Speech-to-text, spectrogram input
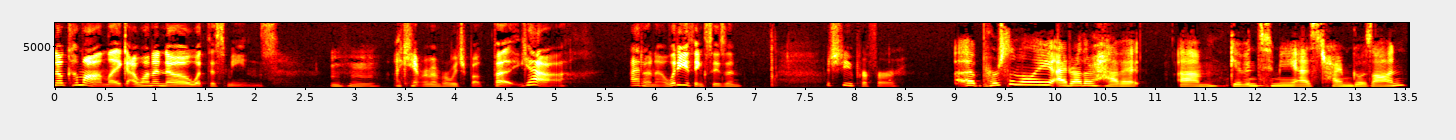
no, come on, like, I want to know what this means. Mm-hmm. I can't remember which book, but yeah, I don't know. What do you think, Susan? Which do you prefer? Uh, personally, I'd rather have it um, given to me as time goes on.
